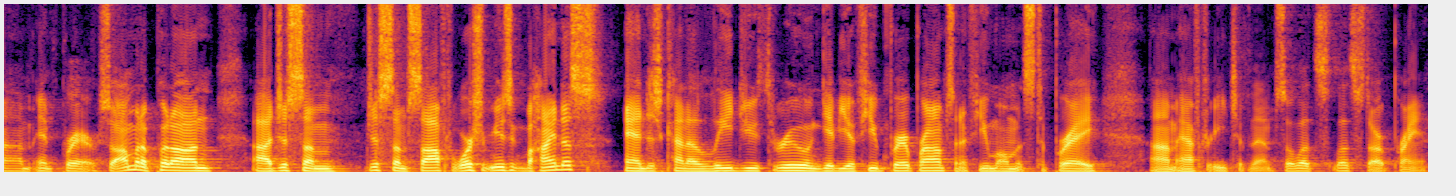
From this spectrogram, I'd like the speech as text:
um, in prayer. So I'm going to put on uh, just some just some soft worship music behind us, and just kind of lead you through and give you a few prayer prompts and a few moments to pray um, after each of them. So let's let's start praying.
